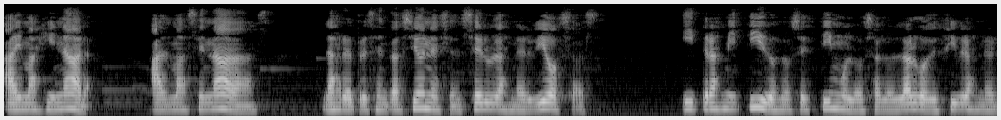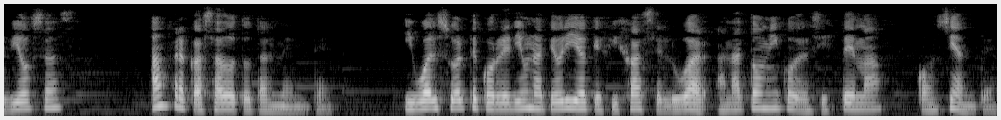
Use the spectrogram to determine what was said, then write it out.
a imaginar almacenadas las representaciones en células nerviosas y transmitidos los estímulos a lo largo de fibras nerviosas, han fracasado totalmente. Igual suerte correría una teoría que fijase el lugar anatómico del sistema consciente,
